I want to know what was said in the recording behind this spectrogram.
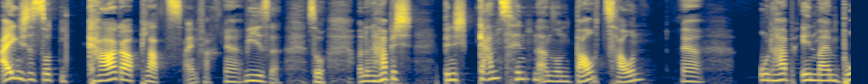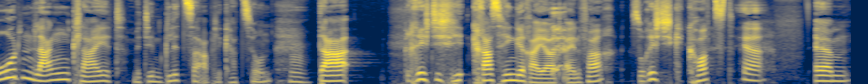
eigentlich ist es so ein karger Platz einfach, Ja. Wiese. So. Und dann habe ich, bin ich ganz hinten an so einen Bauzaun ja. Und habe in meinem bodenlangen Kleid mit dem Glitzer-Applikation Hm. da richtig krass hingereiert einfach. So richtig gekotzt. Ja. Ähm,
